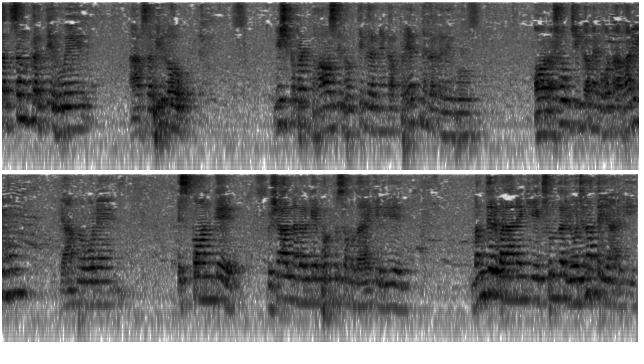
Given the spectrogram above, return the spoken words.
सत्संग करते हुए आप सभी लोग निष्कपट भाव से भक्ति करने का प्रयत्न कर रहे हो। और अशोक जी का मैं बहुत आभारी हूँ कि आप लोगों ने इस्कॉन के विशाल नगर के भक्त समुदाय के लिए मंदिर बनाने की एक सुंदर योजना तैयार की।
